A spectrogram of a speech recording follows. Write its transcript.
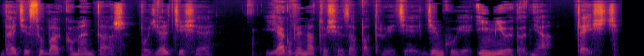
Dajcie suba, komentarz, podzielcie się, jak wy na to się zapatrujecie. Dziękuję i miłego dnia. Cześć!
